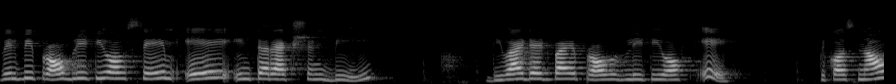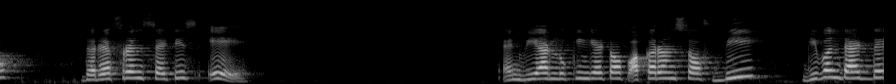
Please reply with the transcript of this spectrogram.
will be probability of same A interaction B divided by probability of A because now the reference set is A and we are looking at of occurrence of B given that the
